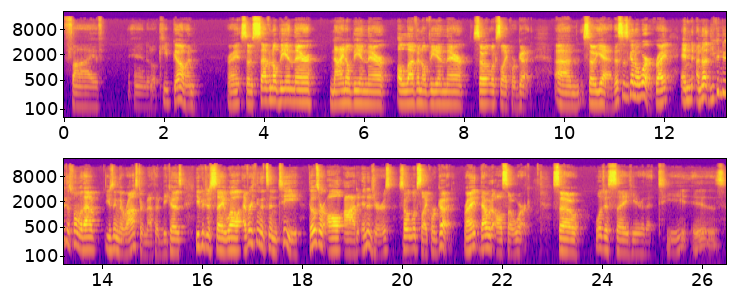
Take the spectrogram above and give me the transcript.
5, and it'll keep going right? So 7 will be in there, 9 will be in there, 11 will be in there. So it looks like we're good. Um, so yeah, this is going to work, right? And another, you can do this one without using the roster method because you could just say, well, everything that's in T, those are all odd integers, so it looks like we're good, right? That would also work. So we'll just say here that T is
